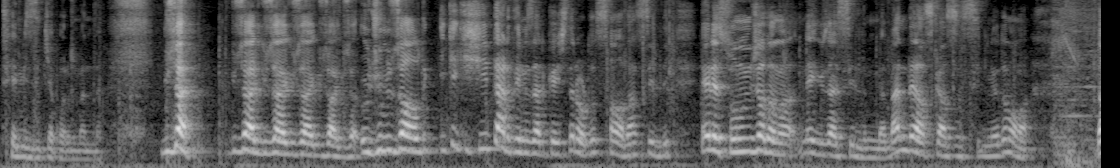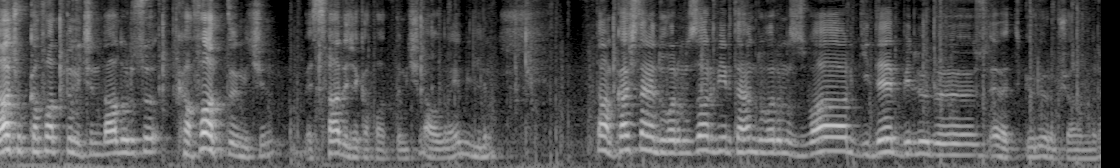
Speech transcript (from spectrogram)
temizlik yaparım ben de. Güzel. Güzel güzel güzel güzel güzel. Öcümüzü aldık. İki kişiyi tertemiz arkadaşlar orada sağdan sildik. Hele sonuncu adamı ne güzel sildim be. Ben de az kalsın silmiyordum ama daha çok kafa attığım için daha doğrusu kafa attığım için ve sadece kafa attığım için almayı bildim. Tamam kaç tane duvarımız var? Bir tane duvarımız var. Gidebiliriz. Evet görüyorum şu an onları.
